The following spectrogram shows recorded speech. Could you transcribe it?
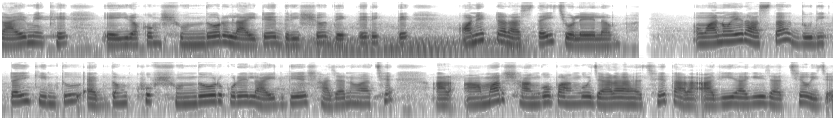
গায়ে মেখে এই রকম সুন্দর লাইটের দৃশ্য দেখতে দেখতে অনেকটা রাস্তায় চলে এলাম। ওয়ান ওয়ে রাস্তা দুদিকটাই কিন্তু একদম খুব সুন্দর করে লাইট দিয়ে সাজানো আছে আর আমার সাঙ্গ পাঙ্গ যারা আছে তারা আগিয়ে আগিয়ে যাচ্ছে, ওই যে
